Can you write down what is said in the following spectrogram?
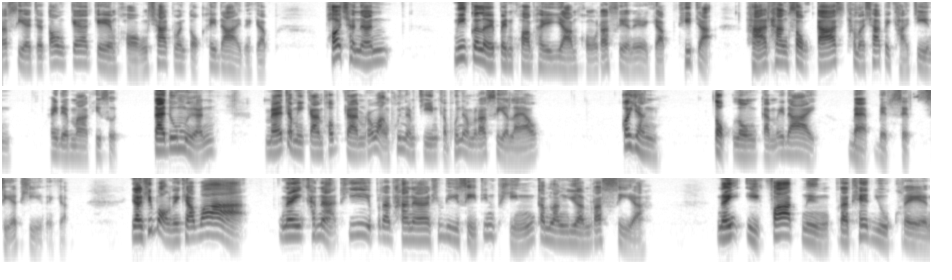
รัสเซียจะต้องแก้เกมของชาติวันตกให้ได้นะครับ เพราะฉะนั้นนี่ก็เลยเป็นความพยายามของรัสเซียนะครับที่จะหาทางส่งก๊าซธรรมชาติไปขายจีนให้ได้มากที่สุด แต่ดูเหมือน แม้จะมีการพบกันระหว่างผู้นำจีนกับผู้นำรัสเซียแล้ว ก็ยังตกลงกันไม่ได้แบบเบ็ดเสร็จเสียทีนะครับ อย่างที่บอกนะครับว่าในขณะที่ประธานาธิบดีสีจิ้นผิงกำลังเยือนรัสเซีย ในอีกฝากหนึ่งประเทศยูเครน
